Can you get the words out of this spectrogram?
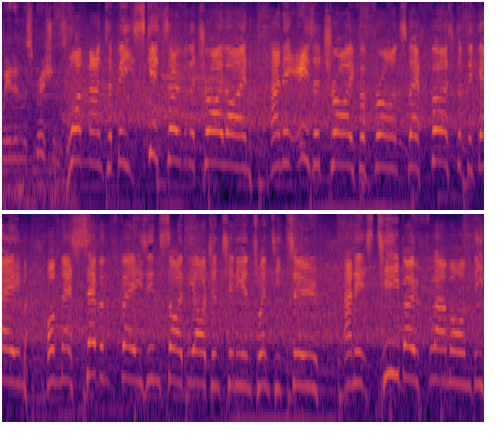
we had indiscretions. One man to beat, skids over the try line, and it is a try for France, their first of the game on their seventh phase inside the Argentinian 22. And it's Thibaud Flament, the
